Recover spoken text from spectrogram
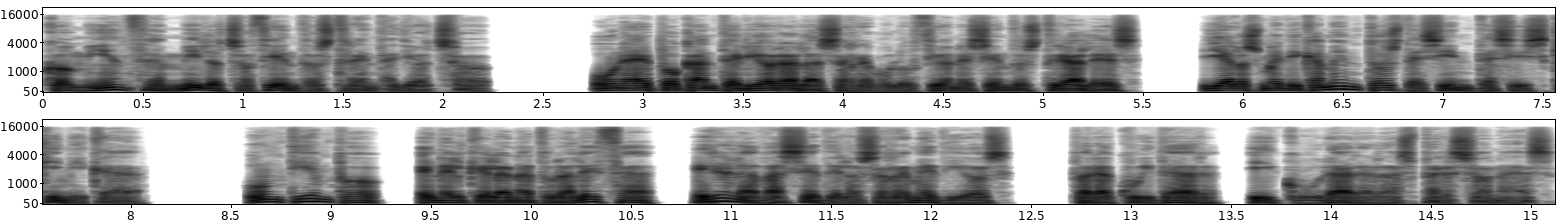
comienza en 1838, una época anterior a las revoluciones industriales y a los medicamentos de síntesis química, un tiempo en el que la naturaleza era la base de los remedios para cuidar y curar a las personas.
